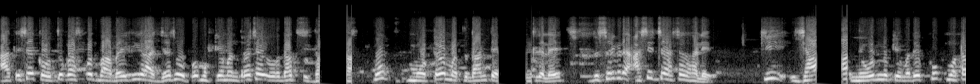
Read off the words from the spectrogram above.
अतिशय कौतुकास्पद बाब आहे की राज्याच्या उपमुख्यमंत्र्याच्या विरोधात सुद्धा खूप मोठं मतदान त्यांनी घेतलेलं आहे. दुसरीकडे अशी चर्चा झाली की ह्या निवडणुकीमध्ये खूप मोठा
